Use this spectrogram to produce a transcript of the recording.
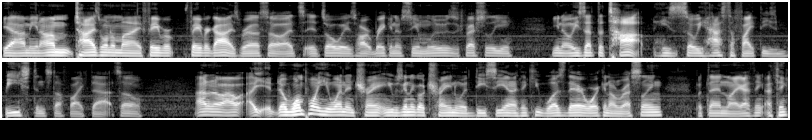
yeah, I mean, I'm Tai's one of my favorite favorite guys, bro. So it's it's always heartbreaking to see him lose, especially you know he's at the top. He's so he has to fight these beasts and stuff like that. So i don't know. I, I, at one point he went and train he was gonna go train with dc and i think he was there working on wrestling. But then like i think i think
